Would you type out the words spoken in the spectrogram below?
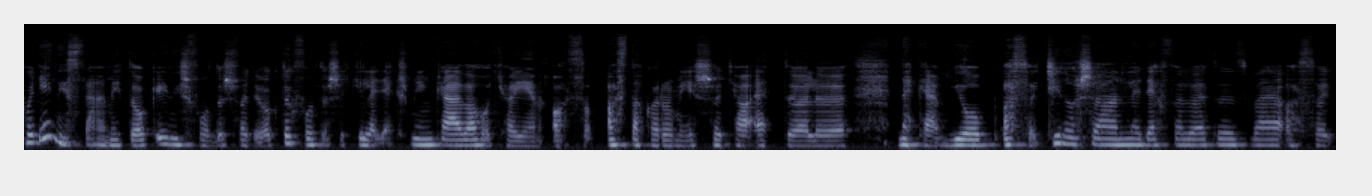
hogy én is számítok, én is fontos vagyok. Tök fontos, hogy ki legyek sminkálva, hogyha én azt, azt akarom, és hogyha ettől nekem jobb. Az, hogy csinosan legyek felöltözve, az, hogy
